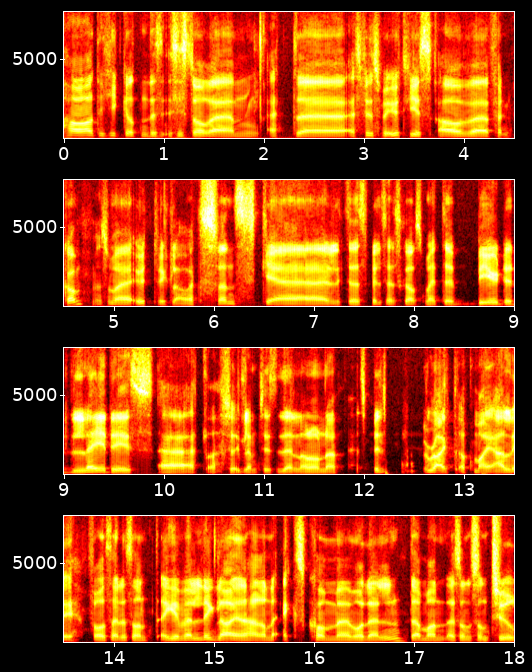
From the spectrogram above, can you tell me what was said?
har hatt i kikkerten det siste året um, et, eh, et spill som utgis av eh, Funcom, som er utvikla av et svensk lite spillselskap som heter Bearded Ladies. Et jeg har jeg glemte siste delen av navnet. Et spill right up my alley, for å si det sånn. Jeg er veldig glad i denne XCOM-modellen, der man er sånn, sånn tur,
